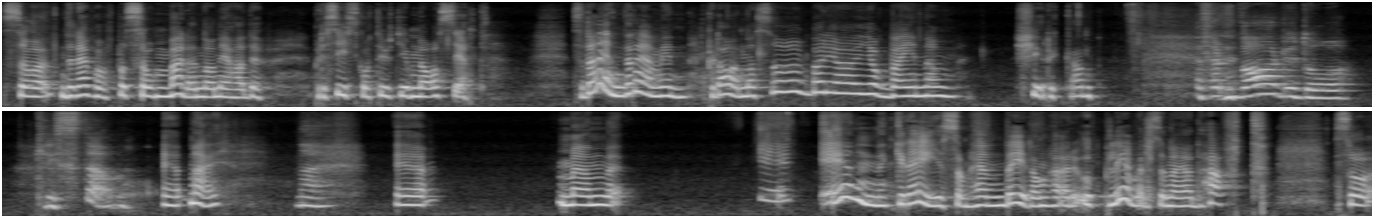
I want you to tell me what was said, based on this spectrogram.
Så det där var på sommaren då när jag hade precis gått ut gymnasiet. Så då ändrade jag min plan och så började jag jobba inom kyrkan. För var du då kristen? Eh, nej, Nej. Eh, men eh, en grej som hände i de här upplevelserna jag hade haft så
